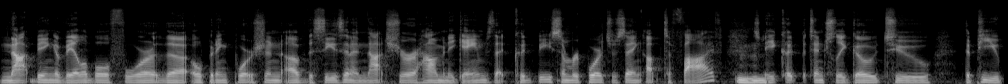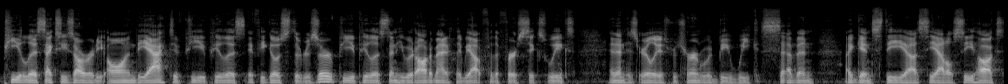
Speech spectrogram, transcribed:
not being available for the opening portion of the season and not sure how many games that could be. Some reports are saying up to 5 mm-hmm. So he could potentially go to the PUP list. Actually, he's already on the active PUP list. If he goes to the reserve PUP list, then he would automatically be out for the first six weeks. And then his earliest return would be week seven against the uh, Seattle Seahawks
